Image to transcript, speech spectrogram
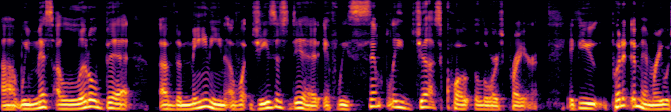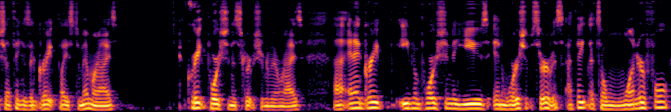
uh, we miss a little bit of the meaning of what Jesus did if we simply just quote the Lord's Prayer. If you put it to memory, which I think is a great place to memorize, great portion of scripture to memorize uh, and a great even portion to use in worship service i think that's a wonderful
